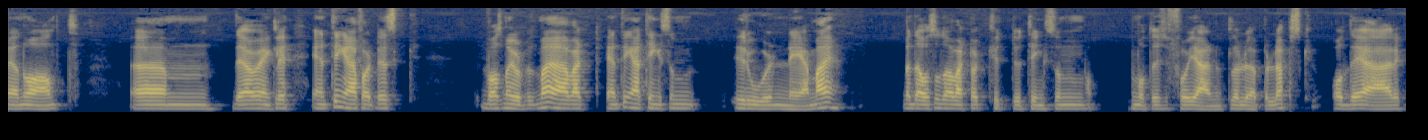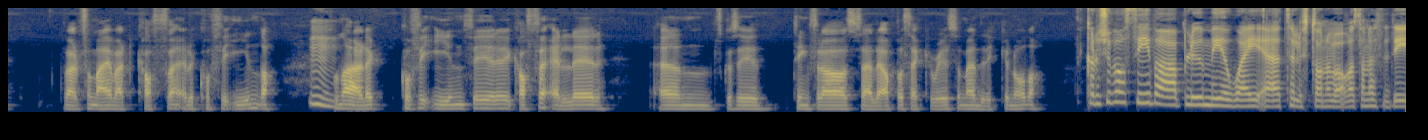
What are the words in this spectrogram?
med noe annet. Um, det er jo egentlig En ting er faktisk Hva som har hjulpet meg, er vært En ting er ting som roer ned meg, men det har også da vært å kutte ut ting som på en måte får hjernen til å løpe løpsk. Og det er for meg vært kaffe, eller koffein, da. Mm. Så nå er det koffeinfri kaffe eller en, skal si, ting fra særlig Apothecary som jeg drikker nå, da. Kan du ikke bare si hva Blue Me Away er til lytterne våre, sånn at de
